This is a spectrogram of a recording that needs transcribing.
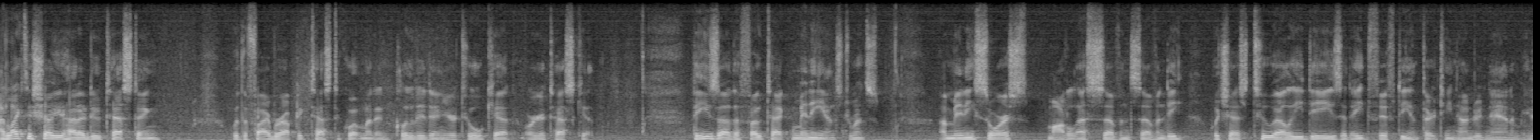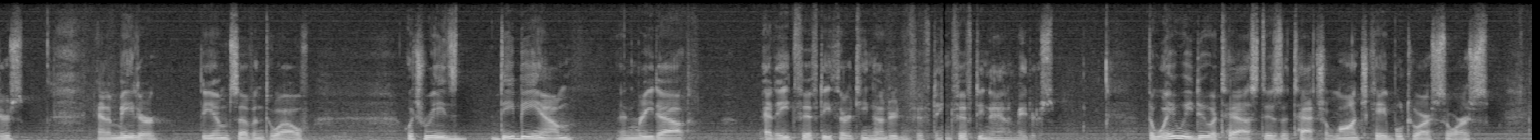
I'd like to show you how to do testing with the fiber optic test equipment included in your toolkit or your test kit. These are the Fotec mini instruments, a mini source model S770 which has two LEDs at 850 and 1300 nanometers and a meter, the M712, which reads dBm and readout at 850, 1300 and 1550 nanometers. The way we do a test is attach a launch cable to our source,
